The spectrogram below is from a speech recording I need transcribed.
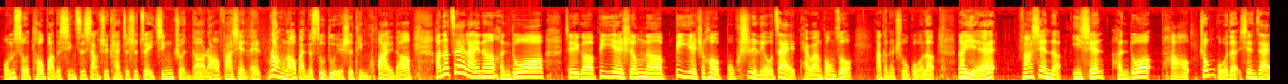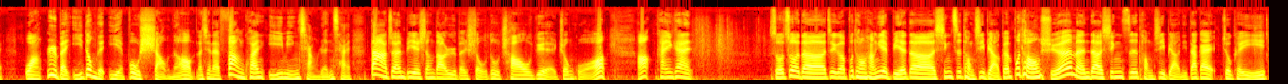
我们所投保的薪资上去看，这是最精准的。然后发现，哎，让老板的速度也是挺快的哦。好，那再来呢，很多这个毕业生呢，毕业之后不是留在台湾工作，他可能出国了。那也发现了，以前很多跑中国的，现在。往日本移动的也不少呢哦，那现在放宽移民抢人才，大专毕业生到日本首度超越中国。好，看一看所做的这个不同行业别的薪资统计表，跟不同学门的薪资统计表，你大概就可以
